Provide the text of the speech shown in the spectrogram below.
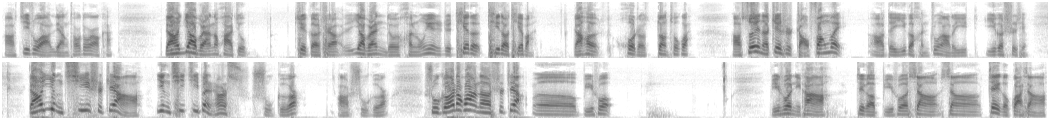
啊，记住啊，两头都要看。然后要不然的话，就这个是要不然你就很容易就贴的踢到铁板，然后或者断错卦，啊，所以呢，这是找方位啊的一个很重要的一一个事情。然后应期是这样啊，应期基本上是属格啊，属格，属格的话呢是这样，呃，比如说。比如说，你看啊，这个，比如说像像这个卦象啊，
